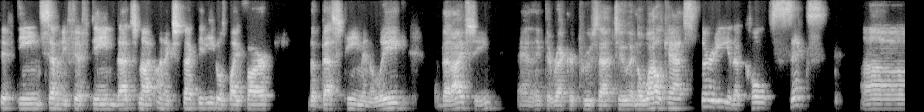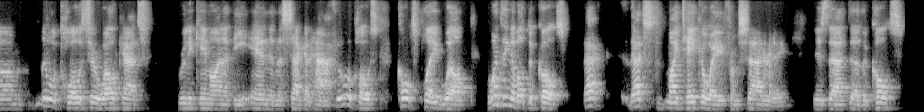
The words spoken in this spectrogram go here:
15, 70 15. That's not unexpected. Eagles by far the best team in the league that I've seen. And I think the record proves that too. And the Wildcats 30, the Colts 6. Um, little closer. Wildcats really came on at the end in the second half. A little close. Colts played well. One thing about the Colts, that that's my takeaway from Saturday is that uh, the Colts,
